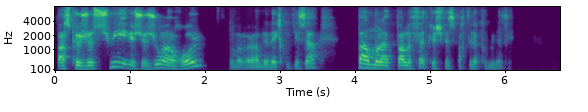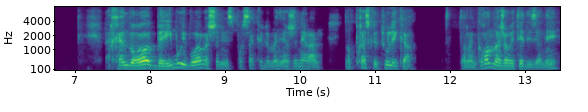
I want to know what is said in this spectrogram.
Parce que je suis et je joue un rôle, on va, va expliquer ça, par, mon, par le fait que je fais partie de la communauté. C'est pour ça que de manière générale, dans presque tous les cas, dans la grande majorité des années,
